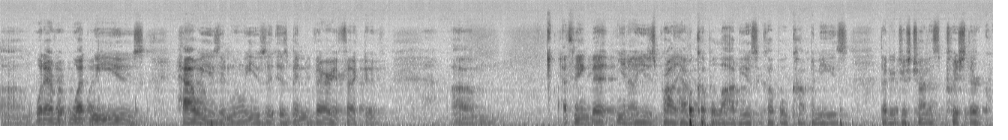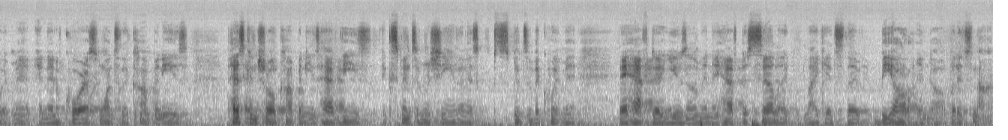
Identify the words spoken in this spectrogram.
Um, whatever what we use, how we use it, and when we use it has been very effective. Um, I think that you know you just probably have a couple lobbyists, a couple companies that are just trying to push their equipment, and then of course once the companies pest control companies have these expensive machines and expensive equipment, they have to use them and they have to sell it like it's the be all end all, but it's not.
